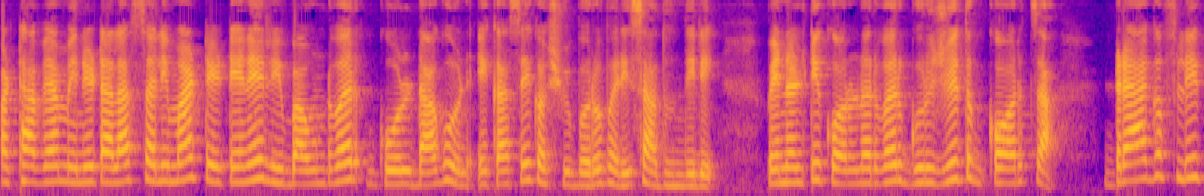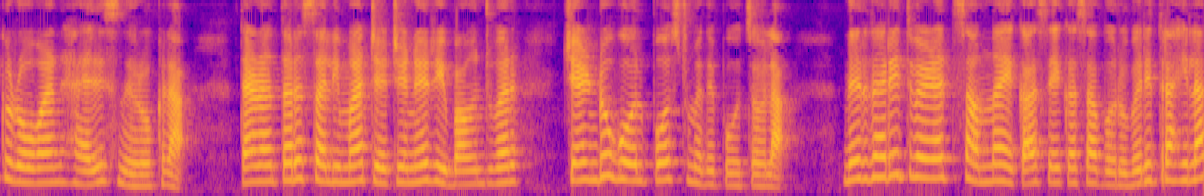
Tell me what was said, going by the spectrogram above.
अठराव्या मिनिटाला सलिमा टेटेने रिबाउंडवर गोल डागून एकास एक अशी बरोबरी साधून दिली. पेनल्टी कॉर्नरवर गुरजित कौरचा ड्रॅग फ्लिक रोवान हॅरिसने रोखला. त्यानंतर सलिमा टेटेने रिबाउंडवर चेंडू गोल पोस्टमध्ये पोहोचवला. निर्धारित वेळेत सामना एकास एक असा बरोबरीत राहिला.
